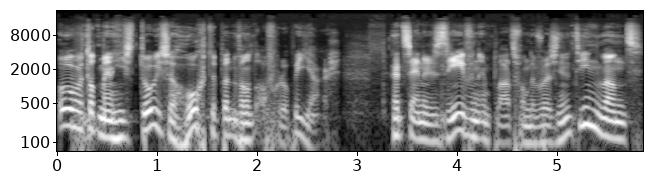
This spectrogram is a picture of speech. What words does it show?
Over tot mijn historische hoogtepunt van het afgelopen jaar. Het zijn er zeven in plaats van de voorziene tien, want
